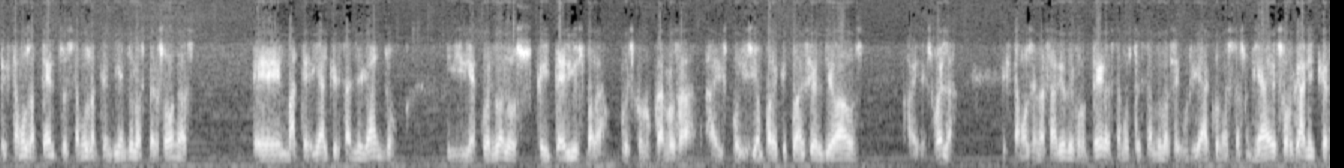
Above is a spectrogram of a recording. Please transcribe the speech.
estamos atentos, estamos atendiendo a las personas, el material que está llegando y de acuerdo a los criterios para pues colocarlos a, disposición para que puedan ser llevados a Venezuela. Estamos en las áreas de frontera, estamos prestando la seguridad con nuestras unidades orgánicas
